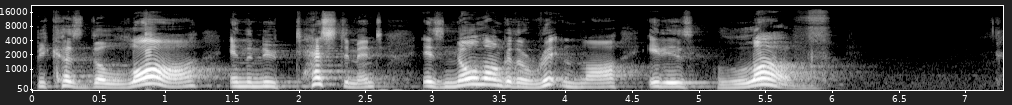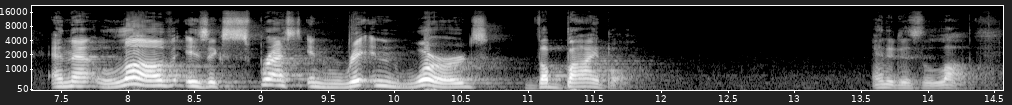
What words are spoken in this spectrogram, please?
Because the law in the New Testament is no longer the written law, it is love. And that love is expressed in written words, the Bible. And it is love.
